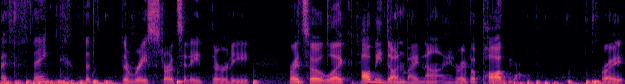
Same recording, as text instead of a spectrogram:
I think that the race starts at eight thirty, right? So like, I'll be done by nine, right? But Pog won't, right?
